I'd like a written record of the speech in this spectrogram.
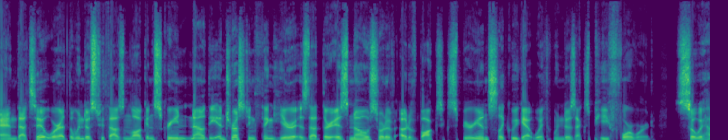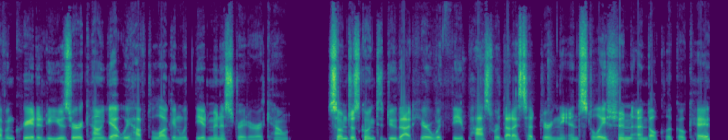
And that's it. We're at the Windows 2000 login screen. Now, the interesting thing here is that there is no sort of out of box experience like we get with Windows XP Forward. So we haven't created a user account yet. We have to log in with the administrator account. So I'm just going to do that here with the password that I set during the installation, and I'll click OK.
